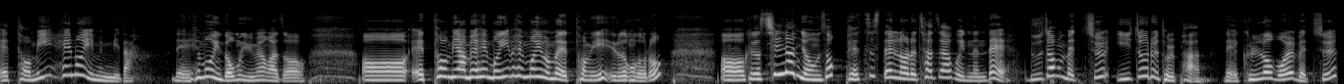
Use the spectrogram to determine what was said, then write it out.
애터미 해모임입니다. 네, 해모임 너무 유명하죠. 어, 애터미 하면 해모임, 해모임 하면 애터미 이 정도로. 어, 그래서 7년 연속 베스트셀러를 차지하고 있는데 누적 매출 2조를 돌파한 네, 글로벌 매출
